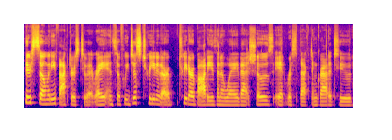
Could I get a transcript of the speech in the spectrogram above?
There's so many factors to it, right? And so if we just treated our treat our bodies in a way that shows it respect and gratitude,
